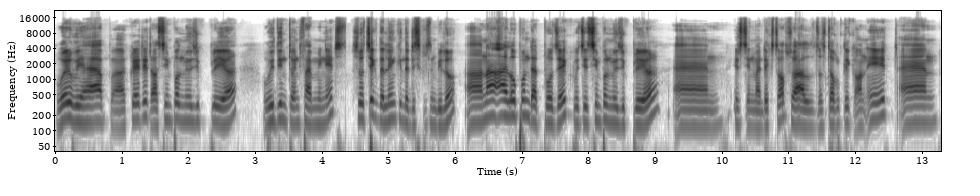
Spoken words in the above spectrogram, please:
where we have uh, created a simple music player within 25 minutes. So check the link in the description below. Uh, now I'll open that project which is simple music player and it's in my desktop so I'll just double click on it and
